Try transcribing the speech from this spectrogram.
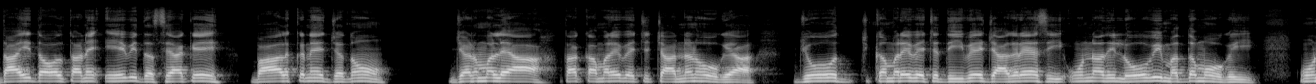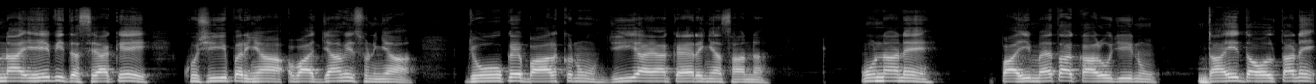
ਦਾਈ ਦੌਲਤਾ ਨੇ ਇਹ ਵੀ ਦੱਸਿਆ ਕਿ ਬਾਲਕ ਨੇ ਜਦੋਂ ਜਨਮ ਲਿਆ ਤਾਂ ਕਮਰੇ ਵਿੱਚ ਚਾਨਣ ਹੋ ਗਿਆ। ਜੋ ਕਮਰੇ ਵਿੱਚ ਦੀਵੇ ਜਗ ਰਹੇ ਸੀ, ਉਹਨਾਂ ਦੀ ਲੋ ਵੀ ਮੱਧਮ ਹੋ ਗਈ। ਉਹਨਾਂ ਇਹ ਵੀ ਦੱਸਿਆ ਕਿ ਖੁਸ਼ੀ ਭਰੀਆਂ ਆਵਾਜ਼ਾਂ ਵੀ ਸੁਣੀਆਂ। ਜੋ ਕਿ ਬਾਲਕ ਨੂੰ ਜੀ ਆਇਆਂ ਕਹਿ ਰਹੀਆਂ ਸਨ। ਉਹਨਾਂ ਨੇ, ਭਾਈ ਮਹਿਤਾ ਕਾਲੂ ਜੀ ਨੂੰ ਦਾਈ ਦੌਲਤਾ ਨੇ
